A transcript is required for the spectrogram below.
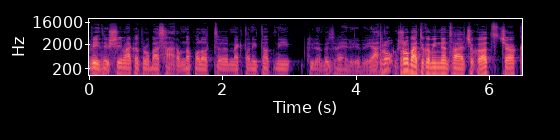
védősémákat próbálsz három nap alatt megtanítatni különböző Pró- játékosok. próbáltuk a mindent váltsokat, csak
